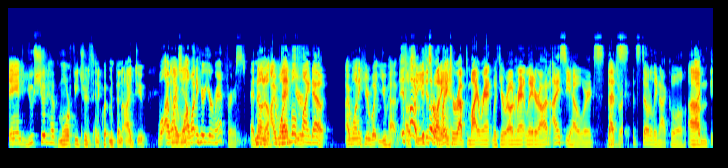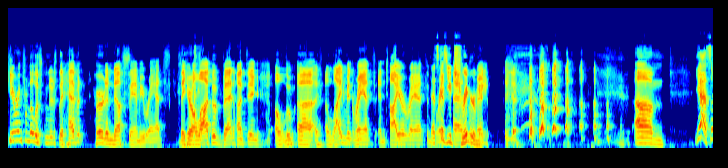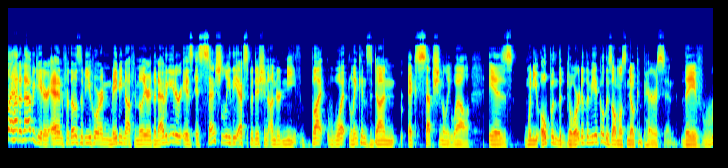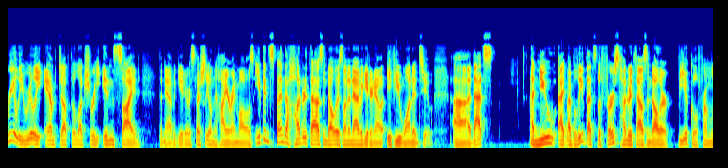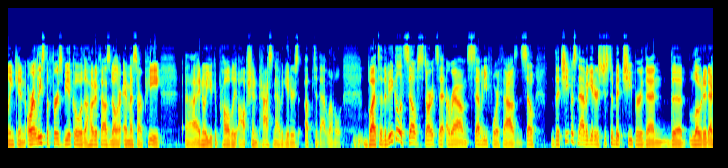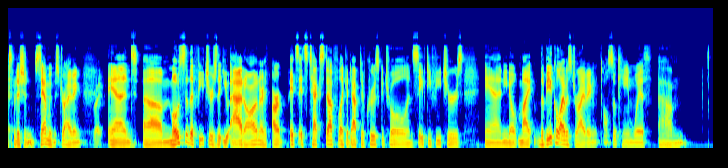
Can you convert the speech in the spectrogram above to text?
and you should have more features and equipment than I do. Well, I want I you. I want- want to hear your rant first. And No, then no, we'll- I wanna Then we'll hear- find out. I want to hear what you have. It's Oh, not so a- you it's just want to interrupt my rant with your own rant later on? I see how it works. That's That's, right. It's totally not cool. I'm Um, hearing from the listeners, they haven't heard enough Sammy rants. They hear a lot of Ben Hunting alum, uh, alignment rants and tire rants. And That's brake 'cause you trigger rants. Um, yeah, so I had a Navigator, and for those of you who are maybe not familiar, the Navigator is essentially the Expedition underneath. But what Lincoln's done exceptionally well is when you open the door to the vehicle, there's almost no comparison. They've really, really amped up the luxury inside the Navigator, especially on the higher end models. You can spend $100,000 on a Navigator now if you wanted to. Uh, that's a new I, I believe that's the first hundred thousand dollar vehicle from Lincoln, or at least the first vehicle with a hundred thousand dollar MSRP. Uh, I know you could probably option past navigators up to that level, but uh, the vehicle itself starts at around seventy four thousand. So the cheapest navigator is just a bit cheaper than the loaded Expedition Sammy was driving. Right. And um, most of the features that you add on are, are it's it's tech stuff like adaptive cruise control and safety features. And you know, my the vehicle I was driving also came with um,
